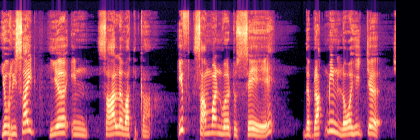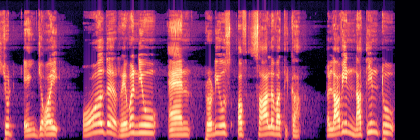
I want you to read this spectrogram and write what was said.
You reside here in Salavatika. If someone were to say the Brahmin Lohicca should enjoy all the revenue and produce of Salavatika, allowing nothing to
